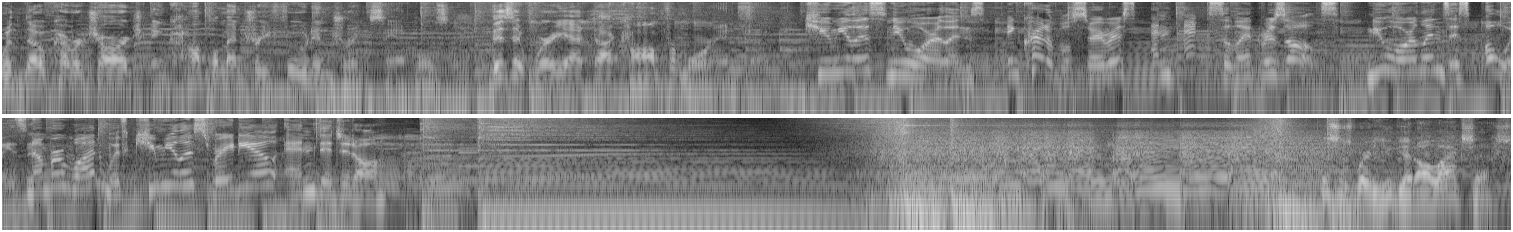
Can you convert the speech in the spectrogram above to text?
With no cover charge and complimentary food and drink samples, visit whereyat.com for more info. Cumulus New Orleans. Incredible service and excellent results. New Orleans is always number one with Cumulus Radio and Digital. This is where you get all access,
